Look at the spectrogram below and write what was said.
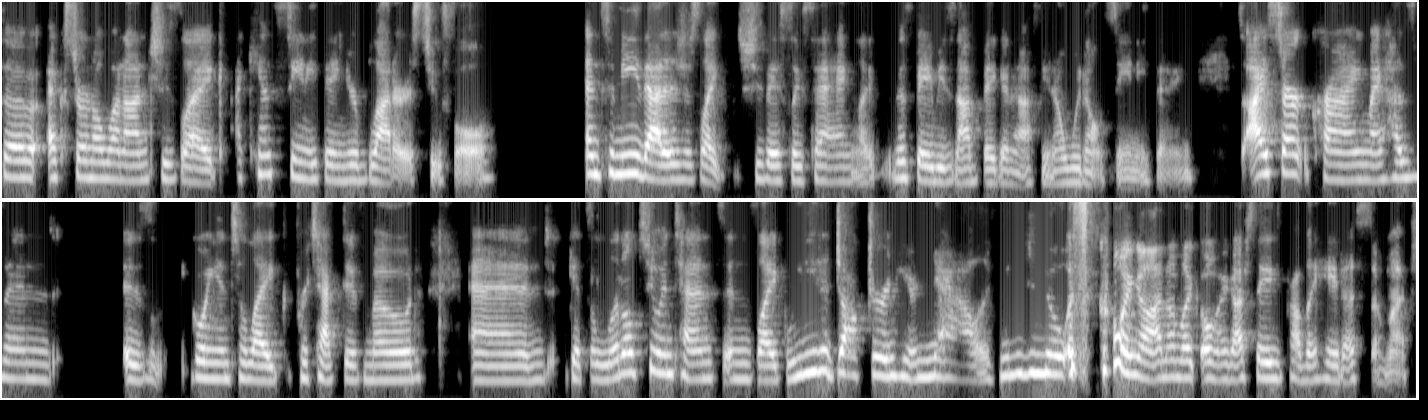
the external one on. She's like, I can't see anything. Your bladder is too full. And to me, that is just like she's basically saying, like, this baby's not big enough. You know, we don't see anything. So I start crying. My husband is going into like protective mode and gets a little too intense and is like, we need a doctor in here now. Like, we need to know what's going on. I'm like, oh my gosh, they probably hate us so much.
